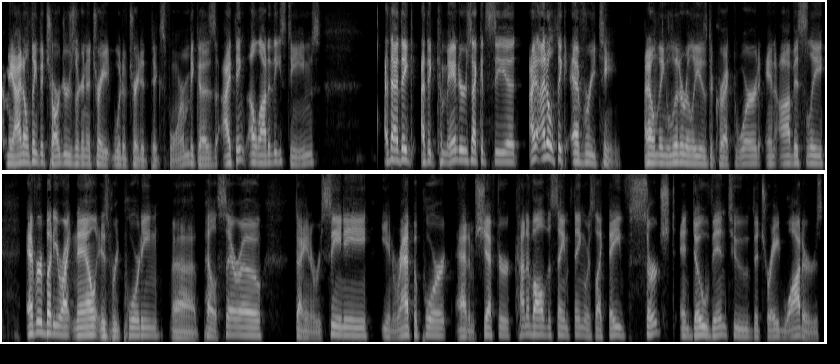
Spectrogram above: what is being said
I mean, I don't think the Chargers are going to trade would have traded picks for him because I think a lot of these teams, I, th- I think, I think Commanders, I could see it. I, I don't think every team. I don't think literally is the correct word. And obviously, everybody right now is reporting uh, Pelissero, Dianna Russini, Ian Rapoport, Adam Schefter, kind of all the same thing. Was like they've searched and dove into the trade waters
